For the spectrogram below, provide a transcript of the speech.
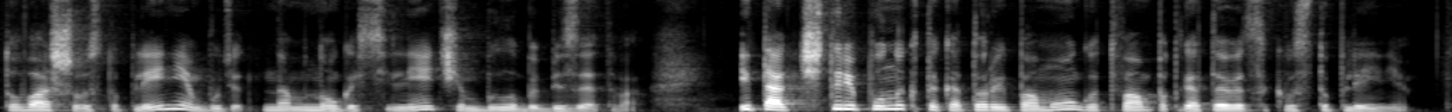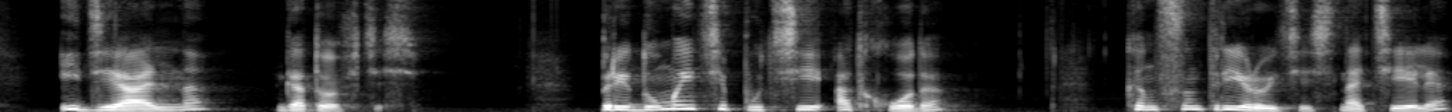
то ваше выступление будет намного сильнее, чем было бы без этого. Итак, четыре пункта, которые помогут вам подготовиться к выступлению. Идеально готовьтесь. Придумайте пути отхода, концентрируйтесь на теле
